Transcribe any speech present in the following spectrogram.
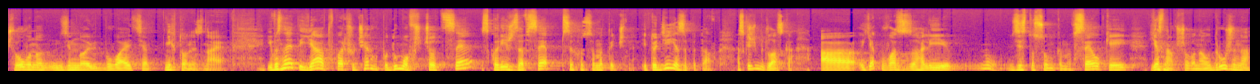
Що воно зі мною відбувається, ніхто не знає. І ви знаєте, я в першу чергу подумав, що це, скоріш за все, психосоматичне. І тоді я запитав: а скажіть, будь ласка, а як у вас взагалі ну, зі стосунками? Все окей? Я знав, що вона одружена.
